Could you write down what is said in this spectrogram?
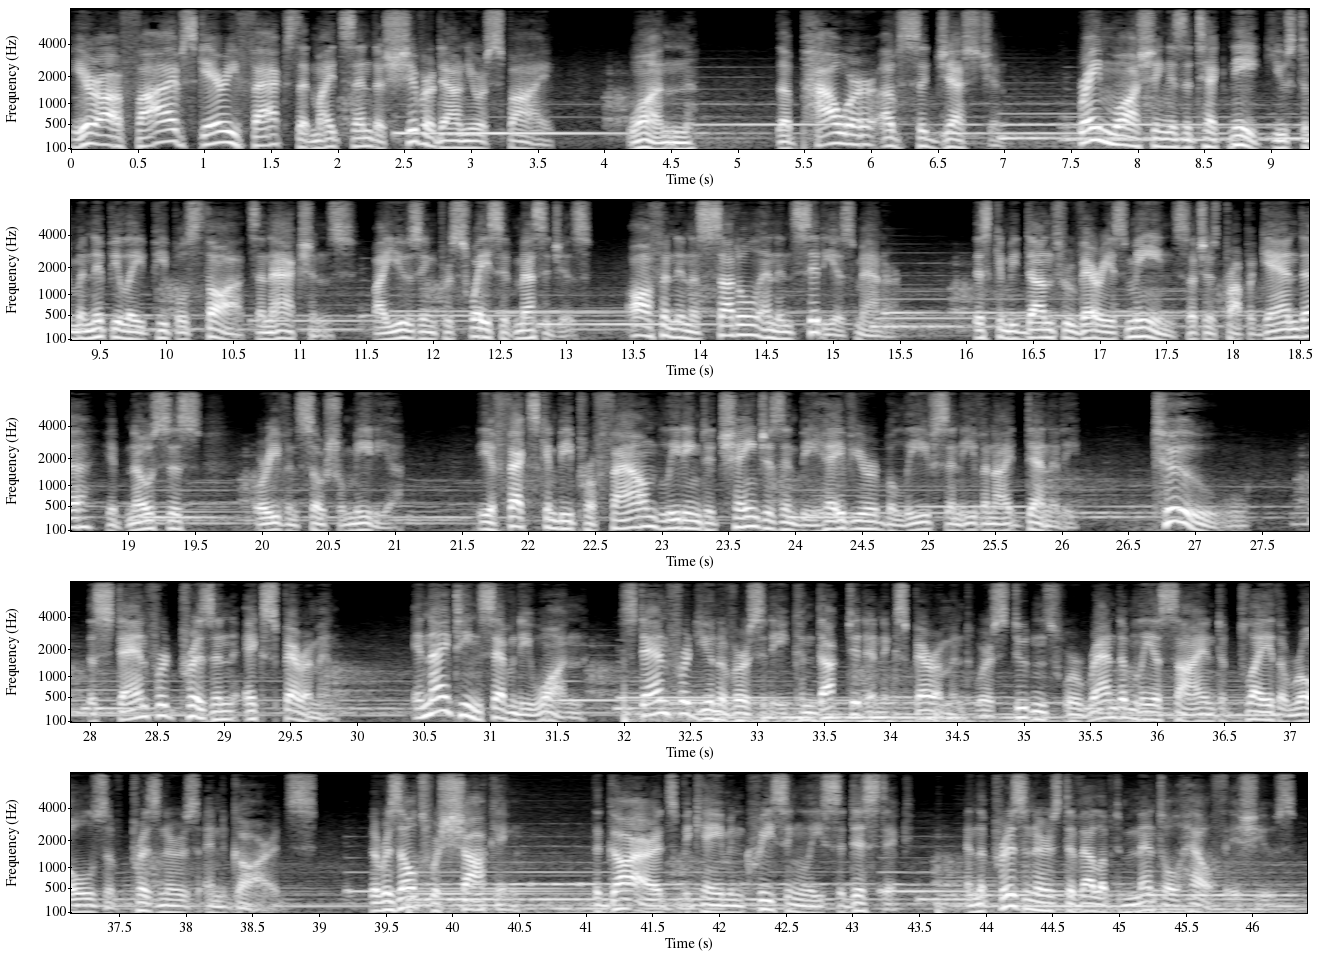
Here are five scary facts that might send a shiver down your spine. 1. The power of suggestion. Brainwashing is a technique used to manipulate people's thoughts and actions by using persuasive messages, often in a subtle and insidious manner. This can be done through various means, such as propaganda, hypnosis, or even social media. The effects can be profound, leading to changes in behavior, beliefs, and even identity. 2. The Stanford Prison Experiment. In 1971, Stanford University conducted an experiment where students were randomly assigned to play the roles of prisoners and guards. The results were shocking. The guards became increasingly sadistic, and the prisoners developed mental health issues.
